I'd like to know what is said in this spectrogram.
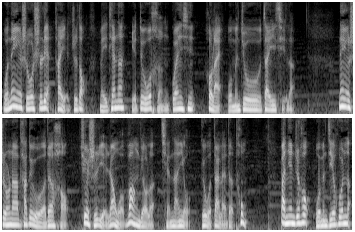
我那个时候失恋，他也知道，每天呢也对我很关心。后来我们就在一起了。那个时候呢，他对我的好，确实也让我忘掉了前男友给我带来的痛。半年之后，我们结婚了。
